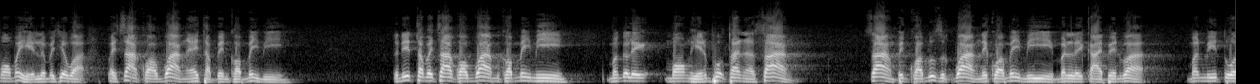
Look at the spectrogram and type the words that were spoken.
มองไม่เห็นเลยไม่ใช่ว่า ไปสร้างความว่างให้ทำเป็นความไม่มี ตอนนี้ถ้าไปสร้างความว่างเป็นความไม่มี มันก็เลยมองเห็นพวกท่านสร้างสร้างเป็นความรู้สึกว่างในความไม่มี มันเลยกลายเป็นว่ามันมีตัว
